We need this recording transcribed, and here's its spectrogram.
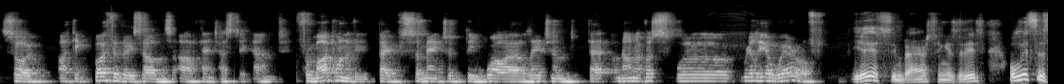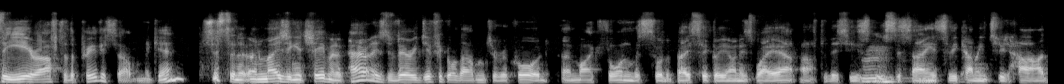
So I think both of these albums are fantastic. And from my point of view, they've cemented the Wire legend that none of us were really aware of. Yes, embarrassing as it is. Well, this is a year after the previous album again. It's just an, an amazing achievement. Apparently, it's a very difficult album to record. Uh, Mike Thorne was sort of basically on his way out after this. He's, he's just saying it's becoming too hard.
